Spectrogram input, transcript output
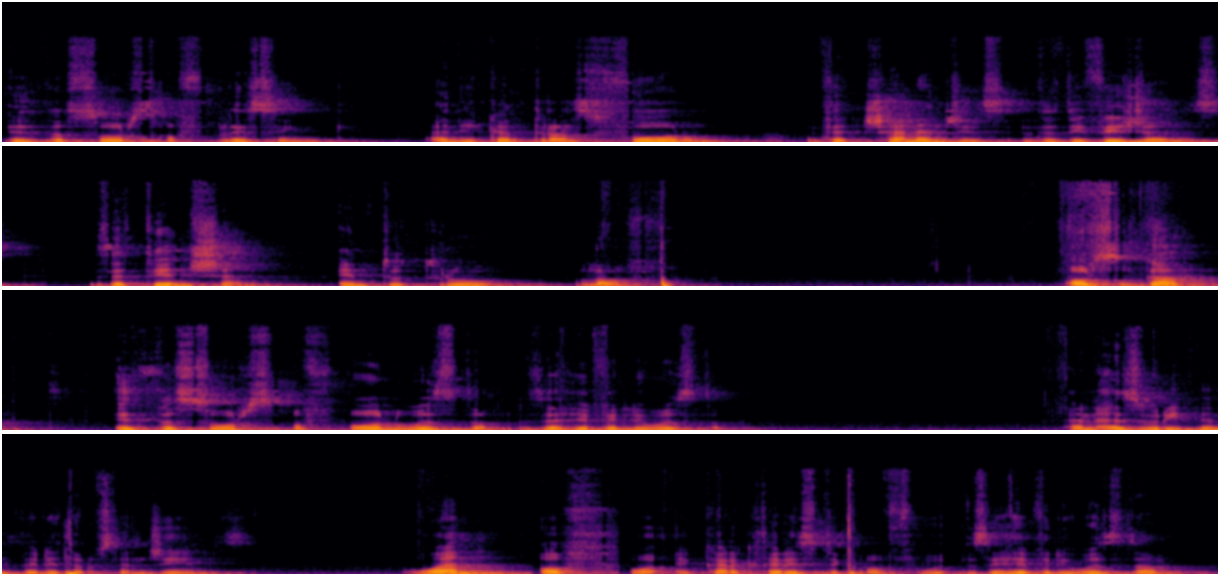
is the source of blessing and He can transform the challenges, the divisions, the tension into true love. Also, God is the source of all wisdom, the heavenly wisdom. And as we read in the letter of St. James, one of a characteristic of the heavenly wisdom,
